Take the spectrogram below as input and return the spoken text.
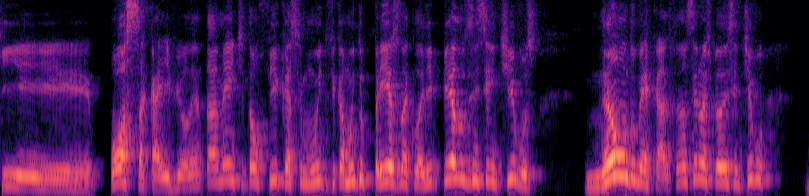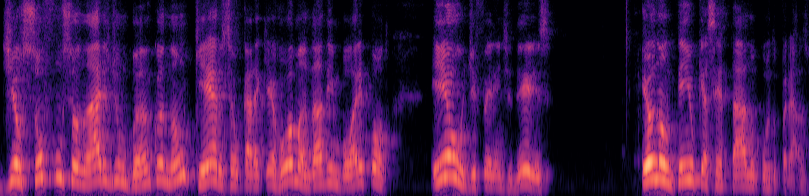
que possa cair violentamente, então fica-se muito, fica muito preso naquilo ali pelos incentivos, não do mercado financeiro, mas pelo incentivo de eu sou funcionário de um banco, eu não quero ser o cara que errou, mandado embora e ponto. Eu, diferente deles, eu não tenho que acertar no curto prazo.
